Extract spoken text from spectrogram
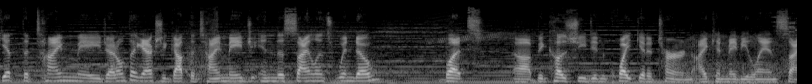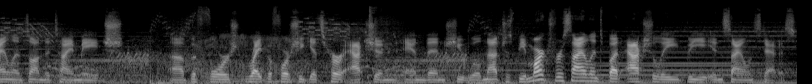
get the Time Mage. I don't think I actually got the Time Mage in the Silence window. But uh, because she didn't quite get a turn, I can maybe land Silence on the Time Mage. Uh, before right before she gets her action, and then she will not just be marked for silent, but actually be in silent status.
